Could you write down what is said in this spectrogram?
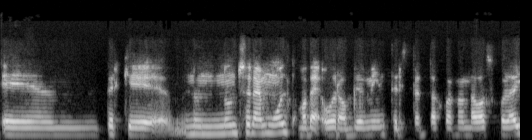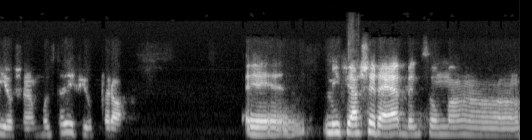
Eh, perché non, non ce n'è molto, vabbè, ora ovviamente rispetto a quando andavo a scuola io ce n'è molta di più, però e mi piacerebbe, insomma...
